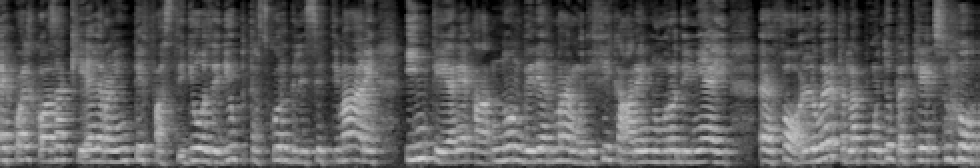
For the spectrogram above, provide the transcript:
è qualcosa che è veramente fastidioso ed io trascorro delle settimane intere a non veder mai modificare il numero dei miei eh, follower per l'appunto perché sono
